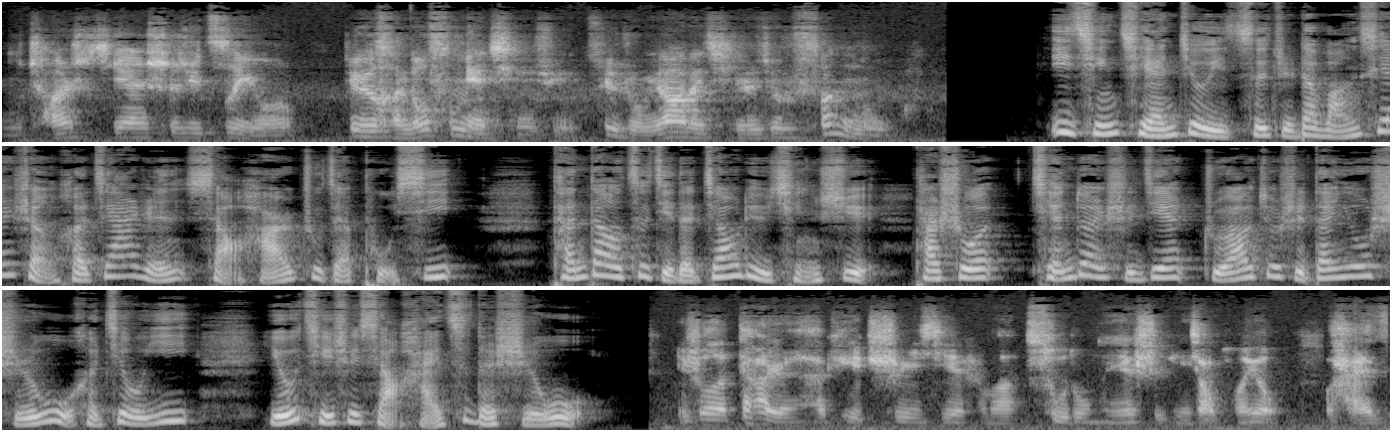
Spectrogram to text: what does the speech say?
你长时间失去自由，就有很多负面情绪。最主要的其实就是愤怒吧。疫情前就已辞职的王先生和家人、小孩住在浦西，谈到自己的焦虑情绪，他说：“前段时间主要就是担忧食物和就医，尤其是小孩子的食物。”你说大人还可以吃一些什么速冻那些食品，小朋友孩子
